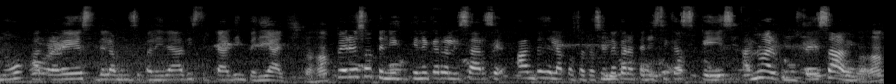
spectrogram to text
¿no? A través de la Municipalidad Distrital de Imperial. Ajá. Pero eso teni- tiene que realizarse antes de la constatación de características que es anual, como ustedes saben. Ajá.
